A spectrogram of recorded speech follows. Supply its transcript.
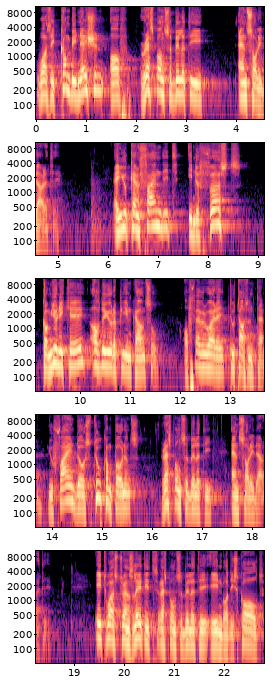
was a combination of responsibility and solidarity. And you can find it in the first communique of the European Council of February 2010. You find those two components, responsibility and solidarity. It was translated responsibility in what is called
